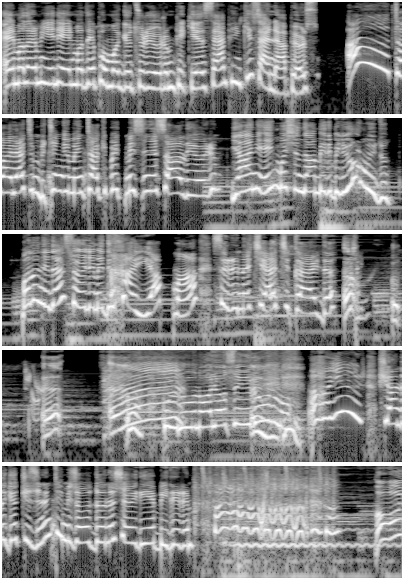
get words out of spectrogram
Elmalarımı yeni elma depoma götürüyorum. Peki ya sen Pinky sen ne yapıyorsun? Aa, Twilight'ın bütün gün beni takip etmesini sağlıyorum. Yani en başından beri biliyor muydun? Bana neden söylemedin? Ay yapma. Sırrını açığa çıkardı. Kuyruğun hala seyiriyor mu? Hayır. Şu anda gökyüzünün temiz olduğunu söyleyebilirim. Aa, hayır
